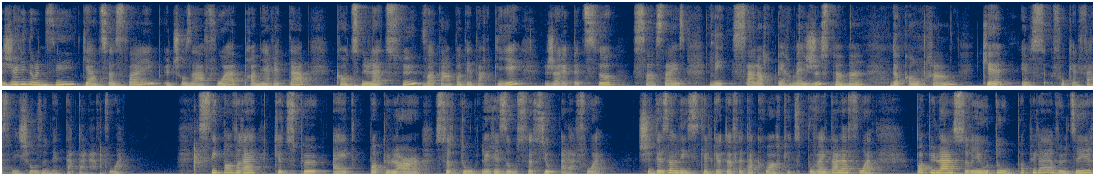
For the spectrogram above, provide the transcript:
Julie nous le dit, garde ça simple, une chose à la fois, première étape, continue là-dessus, va-t'en pas t'éparpiller. Je répète ça sans cesse, mais ça leur permet justement de comprendre qu'il faut qu'elles fassent les choses une étape à la fois c'est pas vrai que tu peux être populaire sur tous les réseaux sociaux à la fois. Je suis désolée si quelqu'un t'a fait à croire que tu pouvais être à la fois populaire sur YouTube. Populaire veut dire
